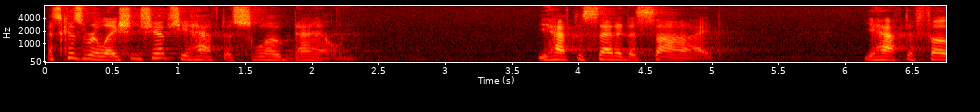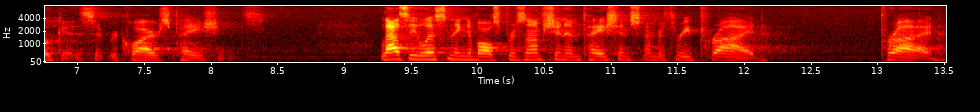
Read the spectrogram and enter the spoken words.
That's because relationships, you have to slow down. You have to set it aside. You have to focus. It requires patience. Lousy listening involves presumption, and patience. Number three, pride. Pride.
